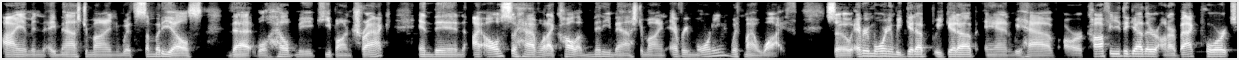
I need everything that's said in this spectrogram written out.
I am in a mastermind with somebody else that will help me keep on track. And then I also have what I call a mini mastermind every morning with my wife. So every morning we get up, we get up and we have our coffee together on our back porch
